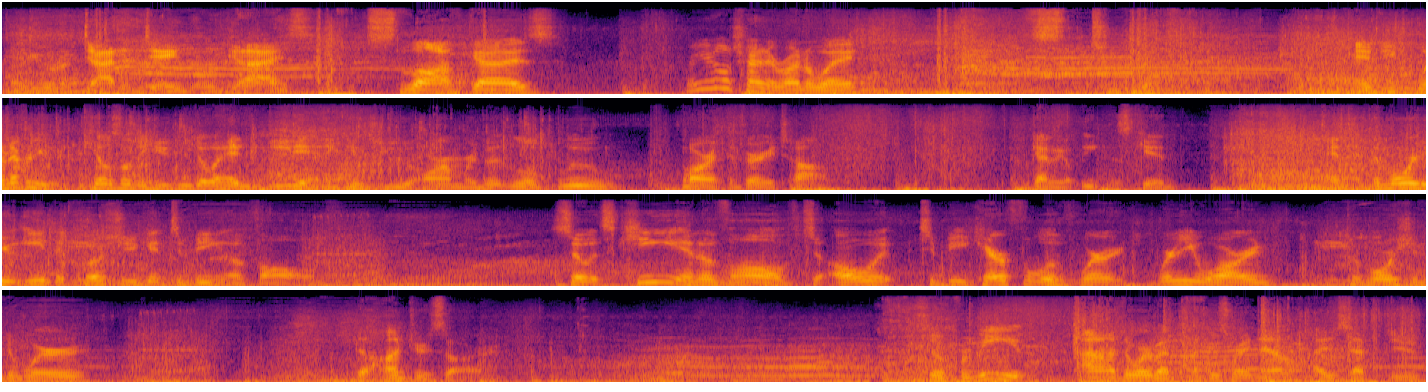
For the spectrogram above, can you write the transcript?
Oh, you're gonna die today, little guys. Sloth guys. Are you all trying to run away? And you, whenever you kill something, you can go ahead and eat it, and it gives you armor. The little blue bar at the very top. Gotta go eat this kid. And the more you eat, the closer you get to being evolved. So it's key in evolve to always to be careful of where where you are in proportion to where the hunters are. So for me, I don't have to worry about the hunters right now. I just have to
